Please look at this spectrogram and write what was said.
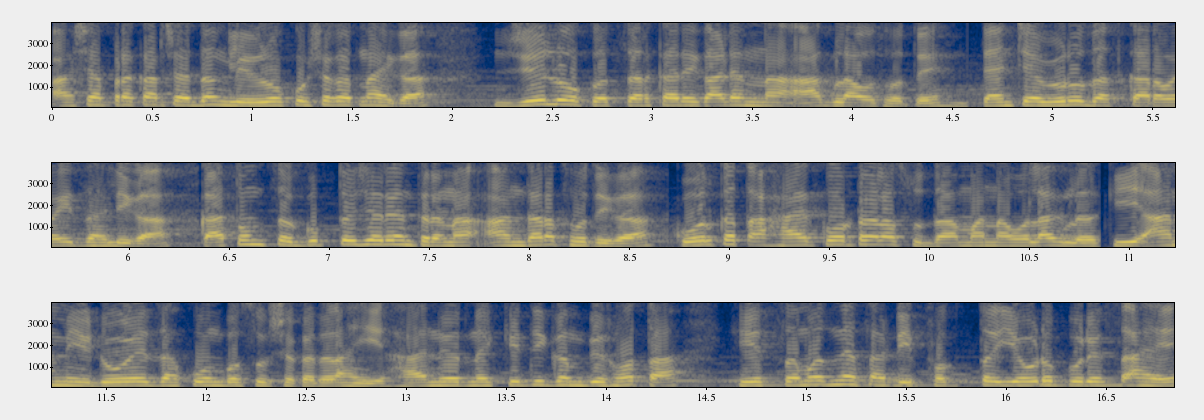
अशा प्रकारच्या दंगली रोखू शकत नाही का? जे लोक सरकारी गाड्यांना आग लावत होते त्यांच्या विरोधात कारवाई झाली का? का तुमचं गुप्तचर यंत्रणा अंधारात होती का? कोलकाता हायकोर्टाला सुद्धा म्हणावं लागलं की आम्ही डोळे झाकून बसू शकत नाही. हा निर्णय किती गंभीर होता हे समजण्यासाठी फक्त एवढं पुरेसं आहे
